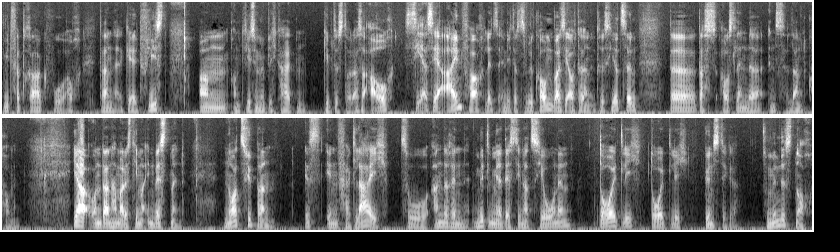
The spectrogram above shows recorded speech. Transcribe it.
Mietvertrag, wo auch dann äh, Geld fließt. Ähm, und diese Möglichkeiten gibt es dort. Also auch sehr, sehr einfach letztendlich das zu bekommen, weil sie auch daran interessiert sind, da, dass Ausländer ins Land kommen. Ja, und dann haben wir das Thema Investment. Nordzypern ist im Vergleich zu anderen Mittelmeerdestinationen deutlich, deutlich günstiger. Zumindest noch.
